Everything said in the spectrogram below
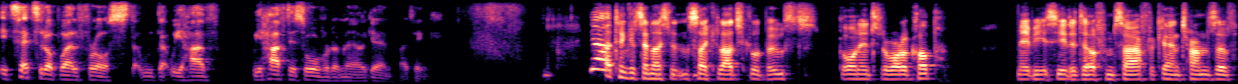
it sets it up well for us that that we have we have this over them now again. I think. Yeah, I think it's a nice little psychological boost going into the World Cup. Maybe you see the deal from South Africa in terms of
